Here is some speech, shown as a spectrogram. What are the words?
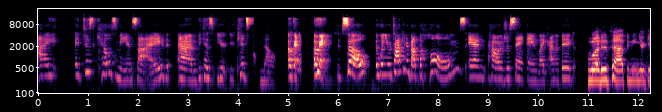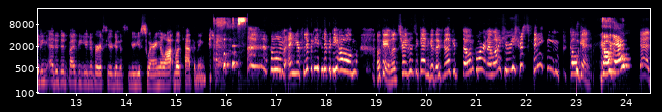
i it just kills me inside um because your your kids no. Okay okay. So when you were talking about the homes and how i was just saying like i'm a big what is happening? You're getting edited by the universe. You're gonna are you swearing a lot? What's happening? And you're flippity flippity home. Okay let's try this again because i feel like it's so important. I want to hear what you're saying. Go again. Go again? Yes.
